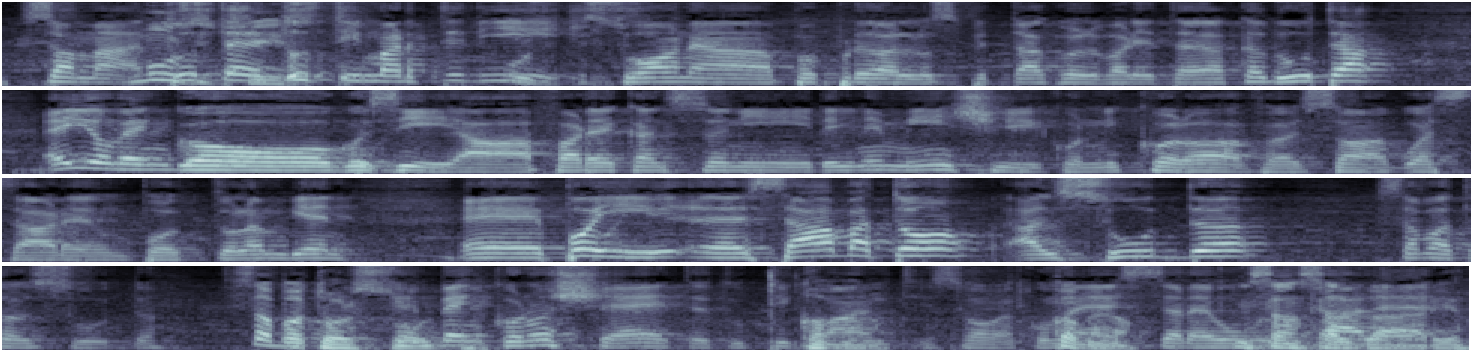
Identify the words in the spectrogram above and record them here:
Insomma, tutte- Musicist. tutti i martedì suona proprio allo spettacolo Varietà della Caduta e io vengo così a fare canzoni dei nemici con Niccolò, insomma, a guastare un po' tutto l'ambiente. E poi eh, sabato al sud, sabato al sud. Sabato al Che sud. ben conoscete tutti Come quanti, no? insomma, come, Come no? essere un In San Salvario,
